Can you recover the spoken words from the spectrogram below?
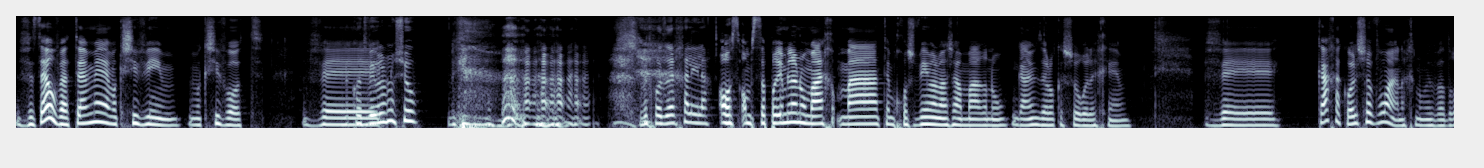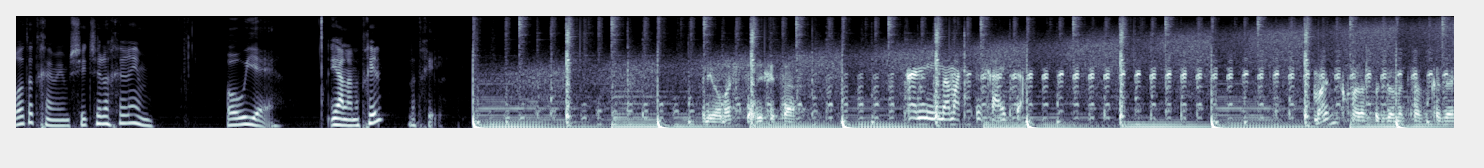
וזהו, ואתם אה, מקשיבים, מקשיבות. ו... כותבים לנו שוב. וחוזר חלילה. או, או מספרים לנו מה, מה אתם חושבים על מה שאמרנו, גם אם זה לא קשור אליכם. וככה, כל שבוע אנחנו מבדרות אתכם עם שיט של אחרים. או oh yeah. יאללה, נתחיל? נתחיל. אני ממש צריך את ה... אני ממש צריכה את זה. מה אני יכול לעשות במצב כזה?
